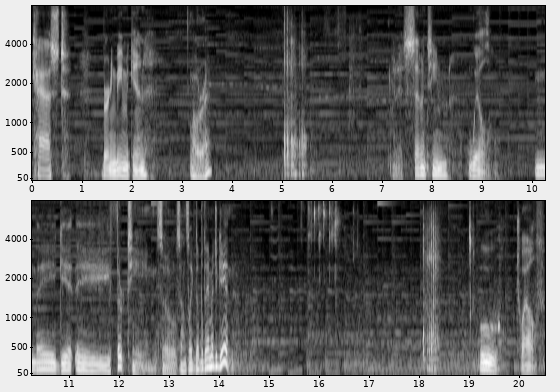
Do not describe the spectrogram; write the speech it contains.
cast Burning Beam again. All right. And it's 17 will. They get a 13, so sounds like double damage again. Ooh, 12.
